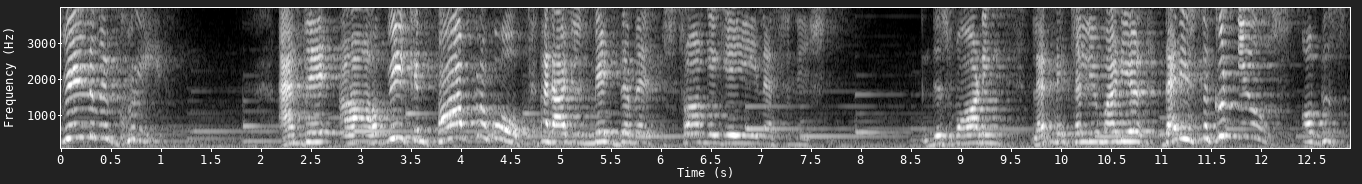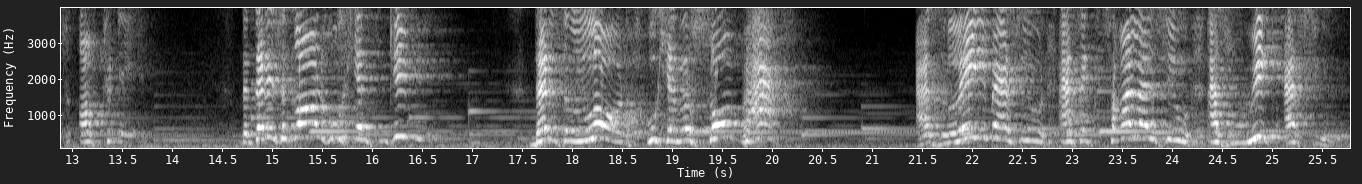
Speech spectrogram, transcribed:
filled with grief and they are weak and far from home, and I will make them strong again as a nation. And this morning, let me tell you, my dear, that is the good news of this of today. That there is a God who can forgive you. There is a Lord who can restore back as lame as you, as exiled as you, as weak as you.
